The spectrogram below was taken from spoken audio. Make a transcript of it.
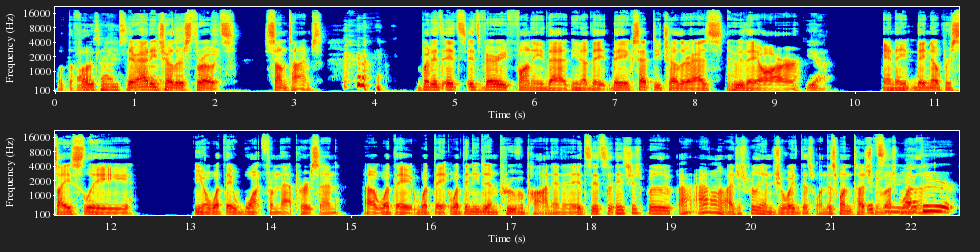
what the All the fuck? time. They're at each other's throats sometimes. but it's it's it's very funny that you know they they accept each other as who they are Yeah. and they they know precisely you know what they want from that person. Uh, what they what they what they need to improve upon, and it's it's it's just really I, I don't know I just really enjoyed this one. This one touched it's me much more than other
